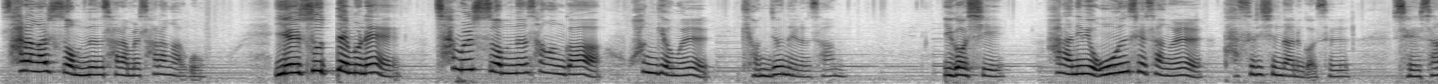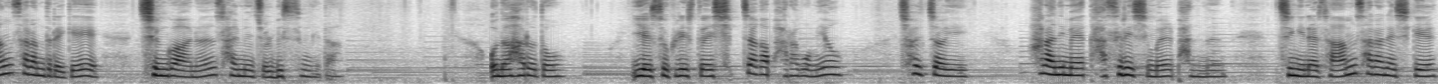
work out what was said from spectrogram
사랑할 수 없는 사람을 사랑하고 예수 때문에 참을 수 없는 상황과 환경을 견뎌내는 삶. 이것이 하나님이 온 세상을 다스리신다는 것을 세상 사람들에게 증거하는 삶인 줄 믿습니다. 오늘 하루도 예수 그리스도의 십자가 바라보며 철저히 하나님의 다스리심을 받는 증인의 삶 살아내시길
